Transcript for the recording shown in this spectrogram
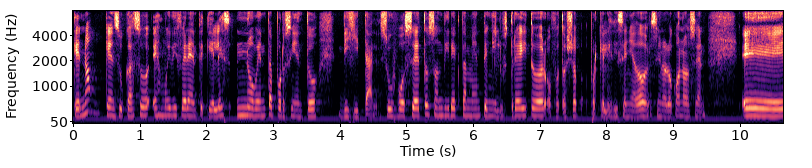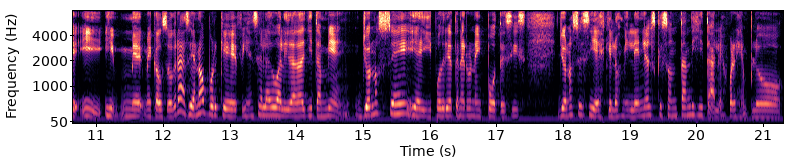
que no, que en su caso es muy diferente, que él es 90% digital. Sus bocetos son directamente en Illustrator o Photoshop, porque él es diseñador, si no lo conocen. Eh, y, me, causó gracia, ¿no? Porque fíjense la dualidad allí también. Yo no sé, y ahí podría tener una hipótesis, yo no sé si es que los millennials que son tan digitales, por ejemplo,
